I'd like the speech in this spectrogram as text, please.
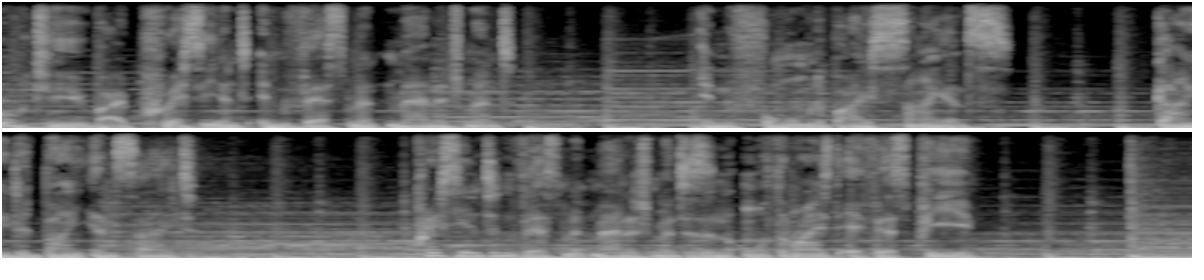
Brought to you by Prescient Investment Management. Informed by science, guided by insight. Prescient Investment Management is an authorized FSP.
